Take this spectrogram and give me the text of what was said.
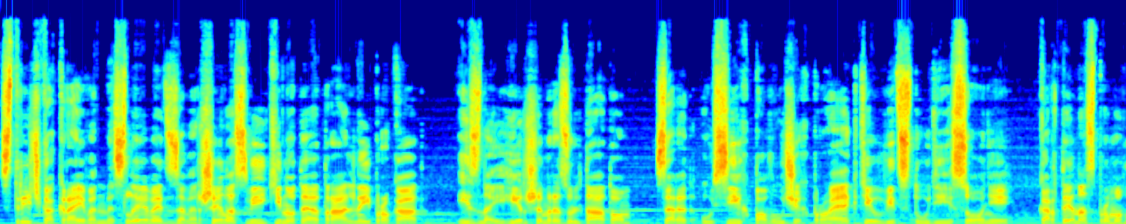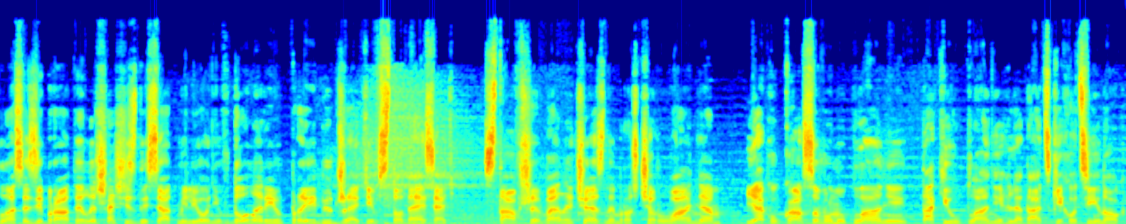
стрічка Крейвен Мисливець завершила свій кінотеатральний прокат із найгіршим результатом серед усіх павучих проєктів від студії Sony. Картина спромоглася зібрати лише 60 мільйонів доларів при бюджеті в 110, ставши величезним розчаруванням як у касовому плані, так і у плані глядацьких оцінок.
